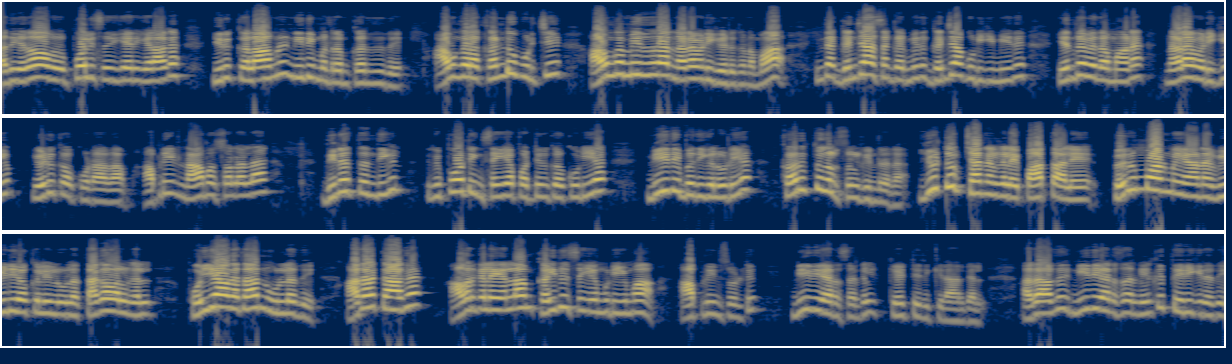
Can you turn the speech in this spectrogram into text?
அது ஏதாவது போலீஸ் அதிகாரிகளாக இருக்கலாம்னு நீதிமன்றம் கருதுது. அவங்கள கண்டுபிடிச்சி அவங்க மீது தான் நடவடிக்கை எடுக்கணுமா? இந்த கஞ்சா சங்கர் மீது கஞ்சா குடிக்கு மீது எந்த விதமான நடவடிக்கையும் எடுக்கக்கூடாதா? எடுக்கக்கூடாதாம் அப்படின்னு நாம சொல்லல. தினத்தந்தியில் ரிப்போர்ட்டிங் செய்யப்பட்டிருக்கக்கூடிய நீதிபதிகளுடைய கருத்துகள் சொல்கின்றன. யூடியூப் சேனல்களை பார்த்தாலே பெரும்பான்மையான வீடியோக்களில் உள்ள தகவல்கள் பொய்யாகத்தான் உள்ளது. அதற்காக அவர்களை எல்லாம் கைது செய்ய முடியுமா? அப்படின்னு சொல்லிட்டு நீதியரசர்கள் கேட்டிருக்கிறார்கள். அதாவது நீதியரசர்களுக்கு தெரிகிறது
